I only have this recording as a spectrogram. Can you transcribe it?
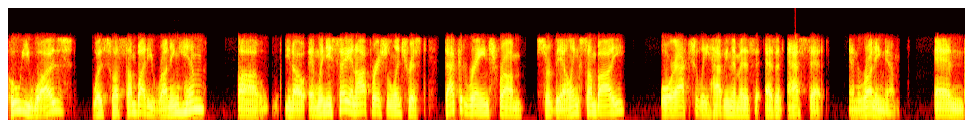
who he was, was somebody running him, uh, you know. And when you say an operational interest, that could range from surveilling somebody or actually having them as as an asset and running them. And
